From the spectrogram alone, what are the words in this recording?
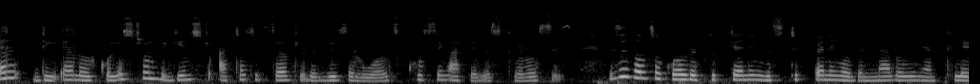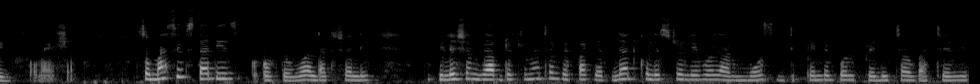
LDL or cholesterol begins to attach itself to the vessel walls, causing atherosclerosis. This is also called the thickening, the stiffening, or the narrowing and plaque formation. So, massive studies of the world actually populations have documented the fact that blood cholesterol levels are most dependable predictor of arteri-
